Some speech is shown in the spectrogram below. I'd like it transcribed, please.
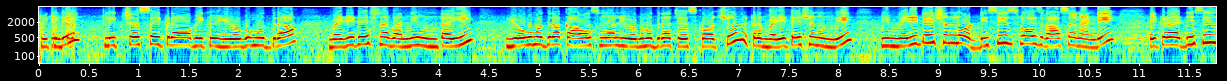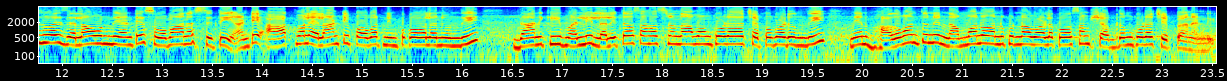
మీకు ఇది క్లిక్ చేస్తే ఇక్కడ మీకు యోగముద్ర మెడిటేషన్ అవన్నీ ఉంటాయి. యోగముద్ర కావాల్సిన వాళ్ళు యోగముద్ర చేసుకోవచ్చు. ఇక్కడ మెడిటేషన్ ఉంది. ఈ మెడిటేషన్లో డిసీజ్ వైజ్ రాశానండి. ఇక్కడ డిసీజ్ వైజ్ ఎలా ఉంది అంటే స్వమాన స్థితి అంటే ఆత్మలో ఎలాంటి పవర్ నింపుకోవాలని ఉంది. దానికి మళ్ళీ లలితా సహస్రనామం కూడా చెప్పబడి ఉంది. నేను భగవంతుని నమ్మను అనుకున్న వాళ్ళ కోసం శబ్దం కూడా చెప్పానండి.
